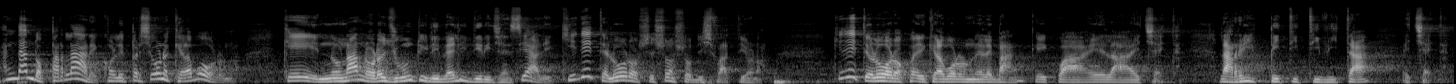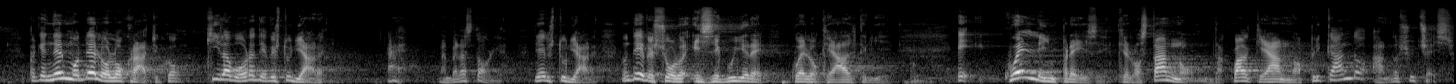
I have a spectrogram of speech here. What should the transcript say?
andando a parlare con le persone che lavorano, che non hanno raggiunto i livelli dirigenziali. Chiedete loro se sono soddisfatti o no. Chiedete loro a quelli che lavorano nelle banche, qua e là, eccetera la ripetitività, eccetera. Perché nel modello holocratico chi lavora deve studiare. Eh, una bella storia. Deve studiare, non deve solo eseguire quello che altri gli... E quelle imprese che lo stanno da qualche anno applicando hanno successo.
